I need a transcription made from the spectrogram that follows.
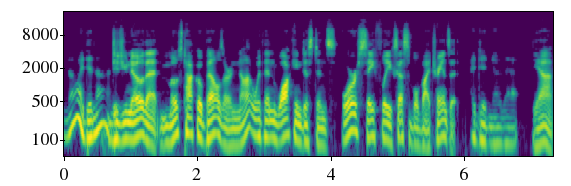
no, I did not. Did you know that most Taco Bells are not within walking distance or safely accessible by transit? I did know that. Yeah.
